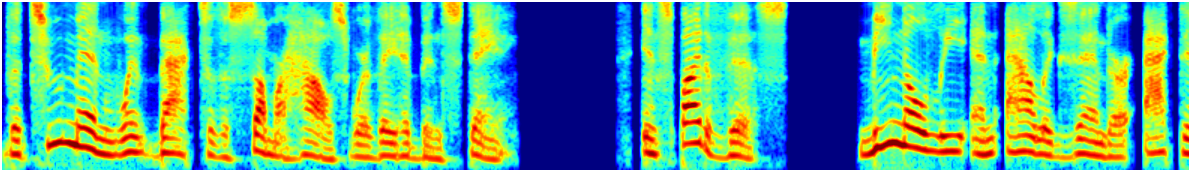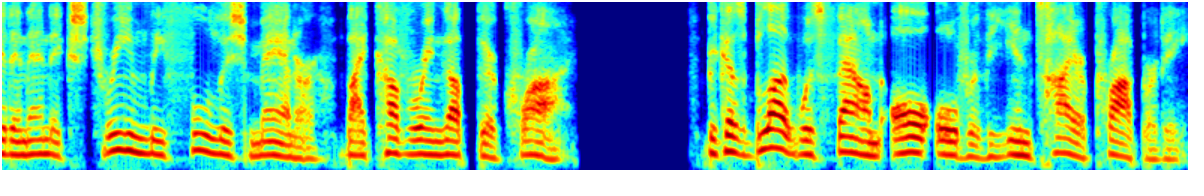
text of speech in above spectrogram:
the two men went back to the summer house where they had been staying. In spite of this, Minoli and Alexander acted in an extremely foolish manner by covering up their crime. Because blood was found all over the entire property,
